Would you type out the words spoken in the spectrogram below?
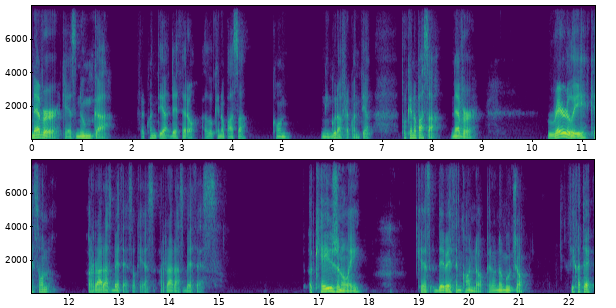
never, que es nunca. Frecuencia de cero, algo que no pasa con ninguna frecuencia. ¿Por qué no pasa? Never. Rarely, que son raras veces, o que es raras veces occasionally, que es de vez en cuando, pero no mucho. Fíjate,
